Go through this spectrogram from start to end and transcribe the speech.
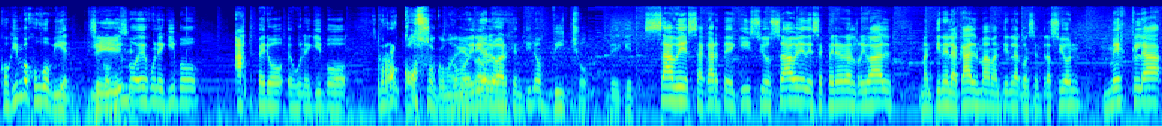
Coquimbo jugó bien. Y Sí, Coquimbo sí. es un equipo áspero, es un equipo Rocoso, como, como diría dirían los argentinos, bicho. De que sabe sacarte de quicio, sabe desesperar al rival, mantiene la calma, mantiene la concentración. mezcla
